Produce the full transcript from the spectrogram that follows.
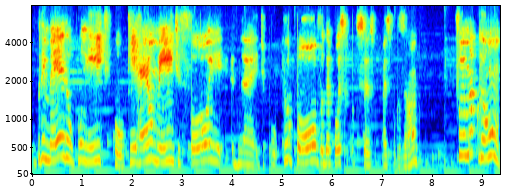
O primeiro político que realmente foi né, tipo, para o povo depois que aconteceu a explosão foi o Macron.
